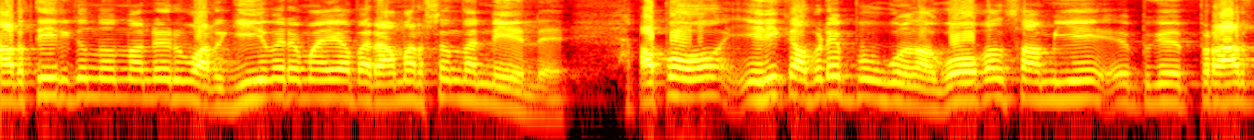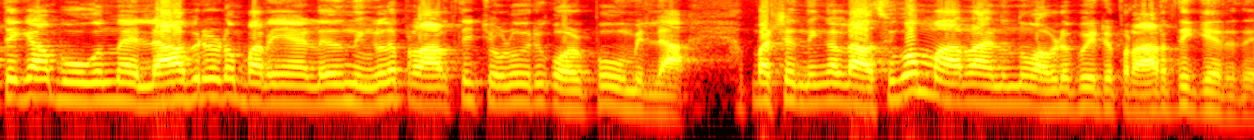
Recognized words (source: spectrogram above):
നടത്തിയിരിക്കുന്നത് എന്ന് പറഞ്ഞ ഒരു വർഗീയപരമായ പരാമർശം തന്നെയല്ലേ. അപ്പോൾ എനിക്ക് അവിടെ പോകുന്ന ഗോപൻ സ്വാമിയെ പ്രാർത്ഥിക്കാൻ പോകുന്ന എല്ലാവരോടും പറയാനുള്ളത് നിങ്ങൾ പ്രാർത്ഥിച്ചോളൂ ഒരു കുഴപ്പവുമില്ല. പക്ഷേ നിങ്ങളുടെ അസുഖം മാറാനൊന്നും അവിടെ പോയിട്ട് പ്രാർത്ഥിക്കരുത്.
